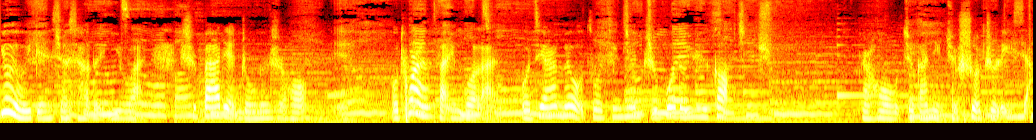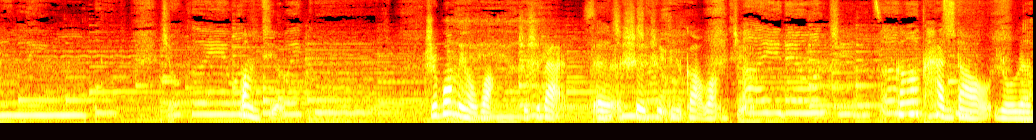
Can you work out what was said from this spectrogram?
又有一点小小的意外，是八点钟的时候，我突然反应过来，我竟然没有做今天直播的预告，然后就赶紧去设置了一下，忘记了。直播没有忘，只是把呃设置预告忘记了。刚刚看到有人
